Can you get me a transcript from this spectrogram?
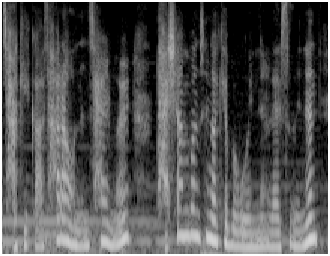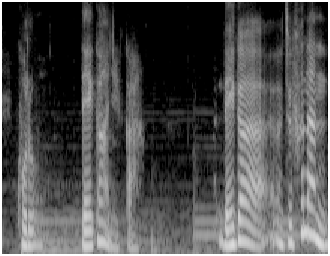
자기가 살아오는 삶을 다시 한번 생각해 보고 있는 레슬리는 고로 내가 아닐까. 내가 흔한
